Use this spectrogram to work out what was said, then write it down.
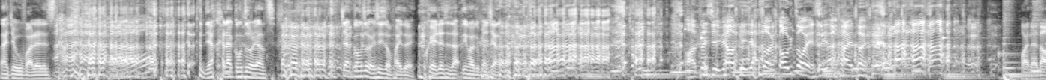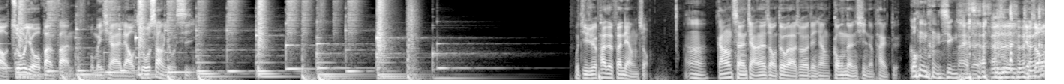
那你就无法再认识他。哦，你要看他工作的样子，这样工作也是一种派对，我可以认识他另外一个面向。哇，这期标题叫做“工作也是一种派对欢迎来到桌游拌饭，我们一起来聊桌上游戏。我其实觉得派对分两种，”。嗯，刚刚陈讲那种对我来说有点像功能性的派对，功能性派对。就是有时候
